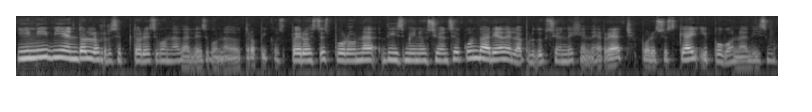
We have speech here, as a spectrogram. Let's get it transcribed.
inhibiendo los receptores gonadales gonadotrópicos, pero esto es por una disminución secundaria de la producción de GNRH, por eso es que hay hipogonadismo.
